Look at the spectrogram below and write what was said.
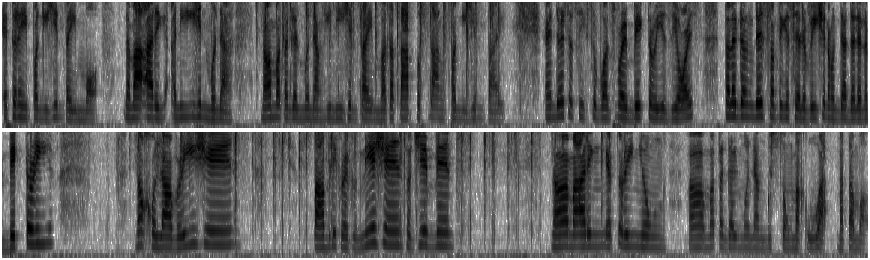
Ito na yung paghihintay mo na maaaring anihin mo na na matagal mo nang hinihintay, matatapos na ang paghihintay. And there's a Six of Wands for victory is yours. Talagang there's something a celebration na magdadala ng victory. No, collaborations, public recognitions, achievements, na maaring ito rin yung uh, matagal mo nang gustong makuha, mata mo.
